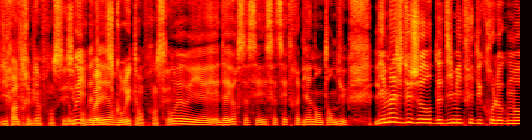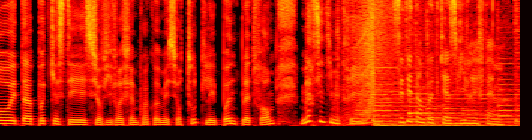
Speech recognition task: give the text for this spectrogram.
Il parle très bien français, c'est pourquoi le discours était en français. Oui, oui, et d'ailleurs, ça s'est très bien entendu. L'image du jour de Dimitri Ducrologmo est à podcaster sur vivrefm.com et sur toutes les bonnes plateformes. Merci Dimitri. C'était un podcast Vivre FM.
